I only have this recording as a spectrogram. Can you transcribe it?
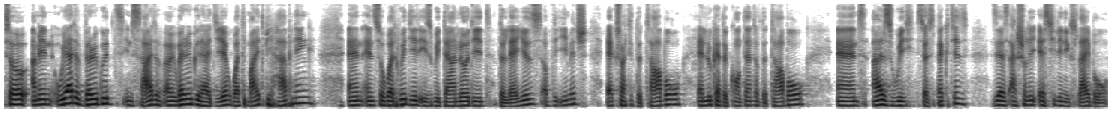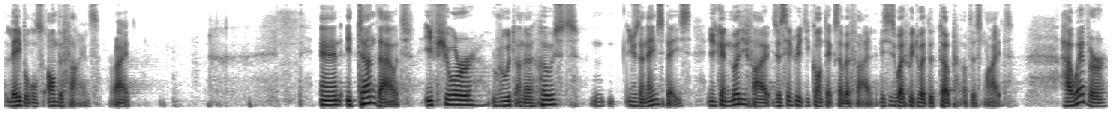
So, I mean, we had a very good insight, a very good idea what might be happening. And, and so what we did is we downloaded the layers of the image, extracted the tarball, and look at the content of the tarball. And as we suspected, there's actually SE Linux label, labels on the files, right? And it turns out, if you're root on a host user namespace, you can modify the security context of a file. This is what we do at the top of the slide. However,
